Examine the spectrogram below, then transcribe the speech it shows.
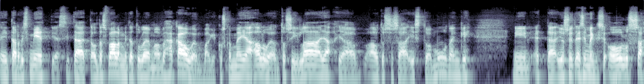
ei tarvitsisi miettiä sitä, että oltaisiin valmiita tulemaan vähän kauempaakin, koska meidän alue on tosi laaja ja autossa saa istua muutenkin, niin että jos nyt esimerkiksi Oulussa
